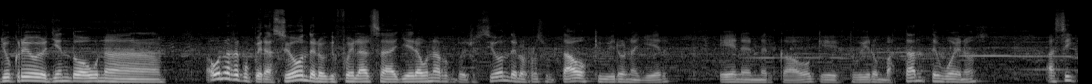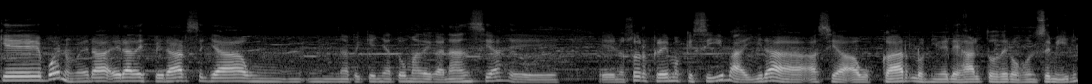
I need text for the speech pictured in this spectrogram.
yo creo yendo a una a una recuperación de lo que fue el alza de ayer, a una recuperación de los resultados que hubieron ayer en el mercado, que estuvieron bastante buenos. Así que bueno, era, era de esperarse ya una pequeña toma de ganancias. Eh, eh, nosotros creemos que sí, va a ir a, hacia a buscar los niveles altos de los 11.000.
